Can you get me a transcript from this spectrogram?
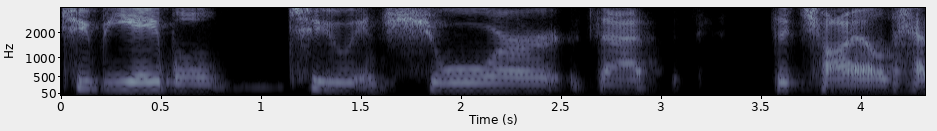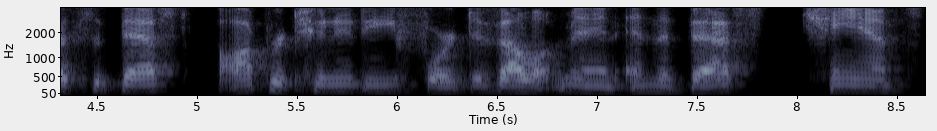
to be able to ensure that the child has the best opportunity for development and the best chance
